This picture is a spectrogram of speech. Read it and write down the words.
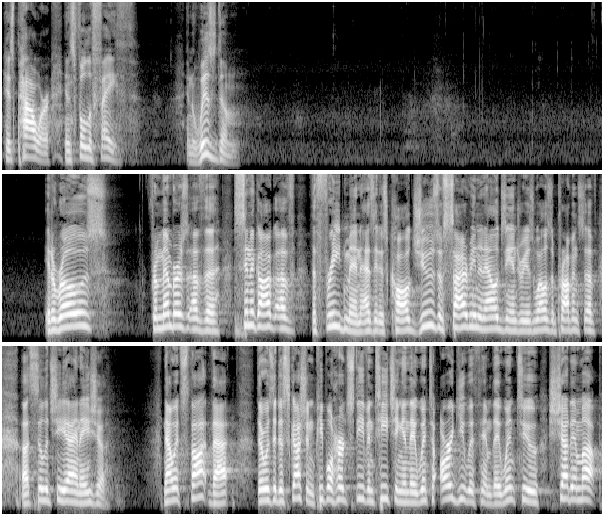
His power, and is full of faith and wisdom It arose from members of the synagogue of the freedmen, as it is called, Jews of Cyrene and Alexandria, as well as the province of uh, Cilicia and Asia. Now, it's thought that there was a discussion. People heard Stephen teaching and they went to argue with him, they went to shut him up.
